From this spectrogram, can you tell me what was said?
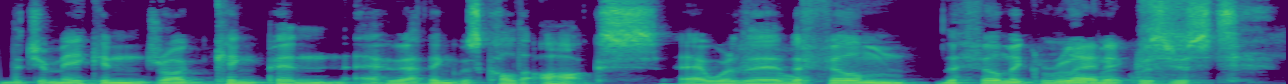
the Jamaican drug kingpin, uh, who I think was called Ox, uh, where the, the film the filmic rulebook was just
